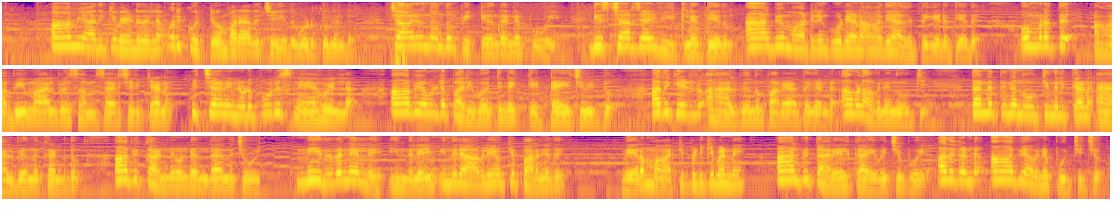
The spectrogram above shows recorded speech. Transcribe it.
ആമി ആദിക്ക് വേണ്ടതെല്ലാം ഒരു കുറ്റവും പറയാതെ ചെയ്തു കൊടുക്കുന്നുണ്ട്. ചാരു നന്ദും പിറ്റേന്ന് തന്നെ പോയി. ഡിസ്ചാർജായി വീട്ടിലെത്തിയതും ആൽബിയും മാട്ടിനും കൂടിയാണ് ആദ്യം അകത്ത് കിടത്തിയത്. ഉമ്രത്ത് ആബിയും ആൽബിയും സംസാരിച്ചിരിക്കുകയാണ് ഇച്ചാൻ എന്നോട് ഇപ്പോൾ ഒരു സ്നേഹമില്ല ആബി അവളുടെ പരിഭവത്തിന്റെ കെട്ടയച്ചു വിട്ടു. അത് കേട്ടിട്ട് ആൽബി ഒന്നും പറയാത്ത കണ്ട് അവൾ അവനെ നോക്കി. തന്നെ തന്നെ നോക്കി നിൽക്കുകയാണ് ആൽബി എന്ന് കണ്ടതും. ആബി കണ്ണുകൊണ്ട് എന്താന്ന് ചോദിച്ചു നീ ഇത് തന്നെയല്ലേ ഇന്നലെയും ഇന്ന് രാവിലെയും ഒക്കെ പറഞ്ഞത്? വേറെ മാറ്റിപ്പിടിക്ക് പെണ്ണേ. ആൽബി തലയിൽ കൈവച്ചു പോയി. അത് കണ്ട് ആബി അവനെ പുച്ഛിച്ചു.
